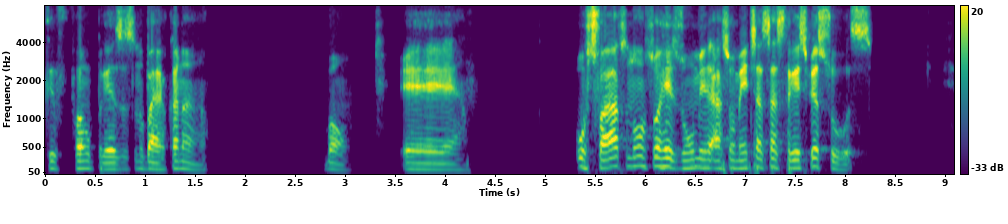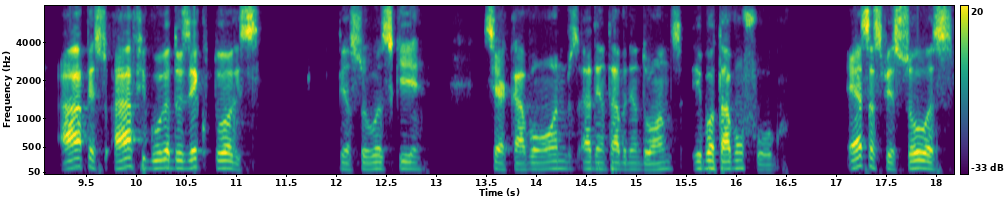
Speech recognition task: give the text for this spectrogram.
que foram presas no bairro Canaã. Bom, é, os fatos não só resumem a somente essas três pessoas. Há, a figura dos executores, pessoas que cercavam ônibus, adentravam dentro do ônibus e botavam fogo. Essas pessoas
